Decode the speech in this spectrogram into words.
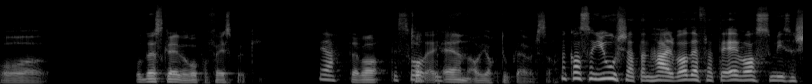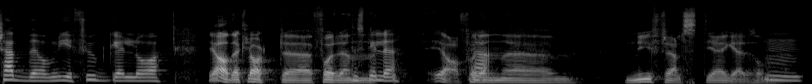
Og, og det skrev jeg også på Facebook. Ja. Det var Det topp én av jaktopplevelser. Men hva som gjorde seg at den her, var det for at det var så mye som skjedde, og mye fugl og Ja, det er klart, eh, for en? Ja, for Ja. en uh, nyfrelst jeger, sånn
